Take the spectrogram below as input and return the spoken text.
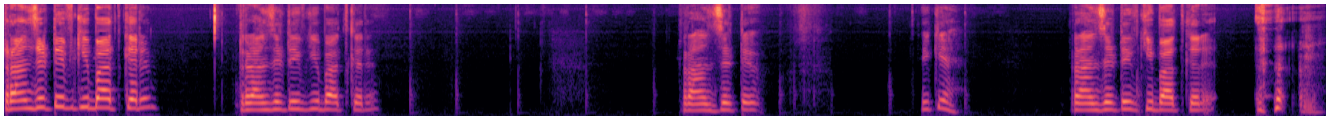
ट्रांजिटिव की बात करें। ट्रांजिटिव की बात करें। ट्रांजिटिव ठीक है? ट्रांजिटिव की बात करें।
